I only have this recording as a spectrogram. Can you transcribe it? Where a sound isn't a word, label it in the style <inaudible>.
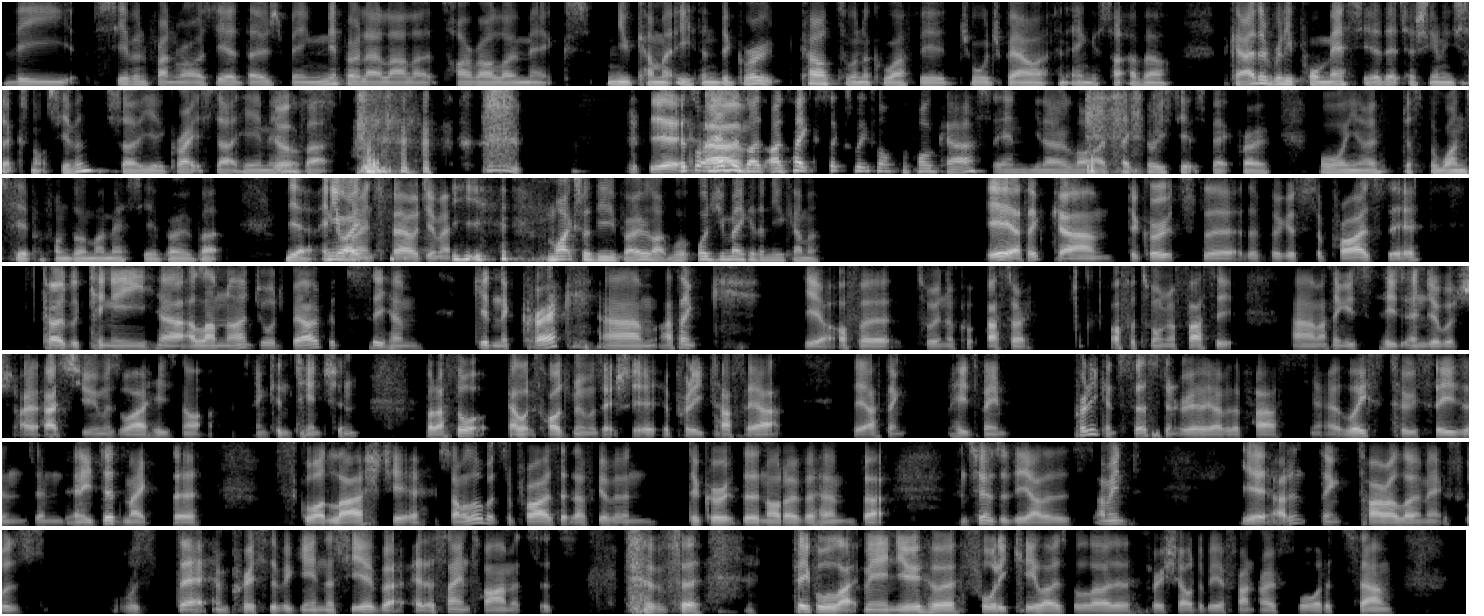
the seven front rows, yeah, those being Nepo Laulala, Tyrel Lomax, newcomer Ethan de Groot, Karl Tu'inukuafe, George Bower, and Angus Ta'avao. Okay, I did really poor maths here. That's actually only six, not seven. So yeah, great start here, man. Yes. But <laughs> yeah, that's what happens. um, I, I take six weeks off the podcast, and you know, like I take three <laughs> steps back, bro, or you know, just the one step if I'm doing my maths here, bro. But yeah, anyway, failed you, mate. <laughs> yeah, Mike's with you, bro. Like, what, what did you make of the newcomer? Yeah, I think um, De Groot's the, the biggest surprise there. With Kingy uh, alumni, George Bower, good to see him getting a crack. Um, I think, yeah, offer to uh, sorry, Ofa Tu'ungafasi. Um, I think he's he's injured, which I, I assume is why he's not in contention. But I thought Alex Hodgman was actually a, a pretty tough out there. I think he's been pretty consistent really over the past, you know, at least two seasons, and and he did make the squad last year. So I'm a little bit surprised that they've given de Groot the nod over him. But in terms of the others, I mean, yeah, I didn't think Tyrel Lomax was was that impressive again this year. But at the same time, it's it's <laughs> for, people like me and you who are 40 kilos below the threshold to be a front row forward. It's um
